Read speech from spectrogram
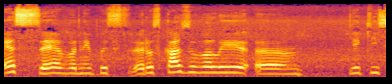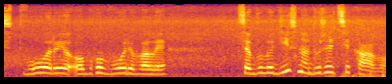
есе вони розказували е, якісь твори, обговорювали. Це було дійсно дуже цікаво.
